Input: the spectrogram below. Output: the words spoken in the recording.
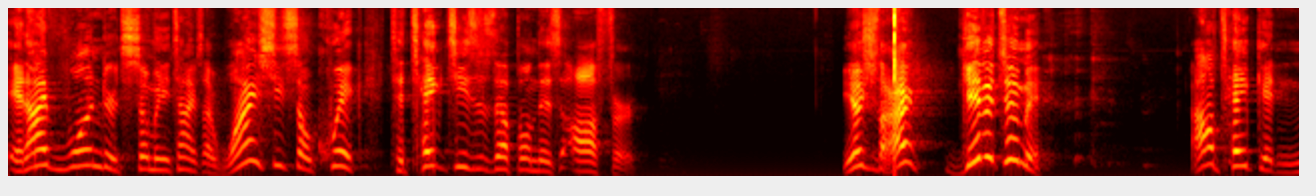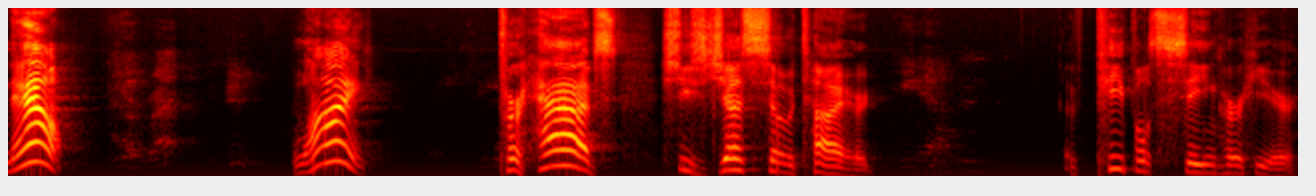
And I've wondered so many times, like, why is she so quick to take Jesus up on this offer? You know, she's like, all right, give it to me. I'll take it now. Why? Perhaps she's just so tired of people seeing her here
